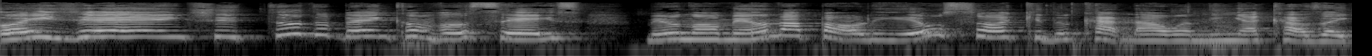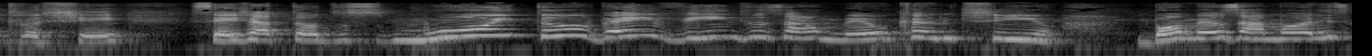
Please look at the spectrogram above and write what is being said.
Oi, gente, tudo bem com vocês? Meu nome é Ana Paula e eu sou aqui do canal Aninha Casa e Crochê. Sejam todos muito bem-vindos ao meu cantinho. Bom, meus amores,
